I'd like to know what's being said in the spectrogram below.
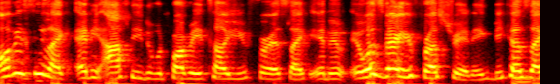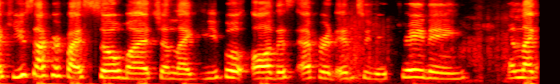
obviously, like any athlete would probably tell you first, like it, it was very frustrating because like you sacrifice so much and like you put all this effort into your training. And like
